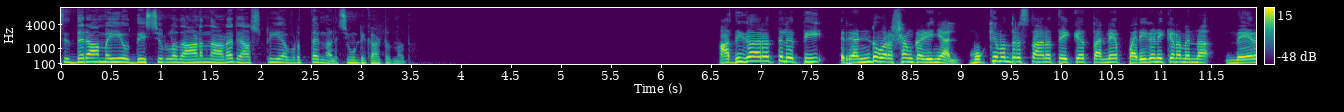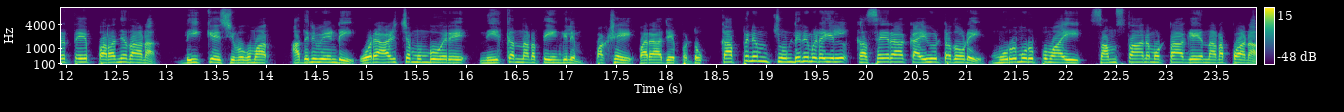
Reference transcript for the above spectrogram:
സിദ്ധരാമയ്യെ ഉദ്ദേശിച്ചുള്ളതാണെന്നാണ് രാഷ്ട്രീയ വൃത്തങ്ങൾ ചൂണ്ടിക്കാട്ടുന്നത്. അധികാരത്തിലെത്തി രണ്ടു വർഷം കഴിഞ്ഞാൽ മുഖ്യമന്ത്രി സ്ഥാനത്തേക്ക് തന്നെ പരിഗണിക്കണമെന്ന് നേരത്തെ പറഞ്ഞതാണ് ഡി കെ ശിവകുമാർ. അതിനുവേണ്ടി ഒരാഴ്ച മുമ്പ് വരെ നീക്കം നടത്തിയെങ്കിലും പക്ഷേ പരാജയപ്പെട്ടു. കപ്പിനും ചുണ്ടിനുമിടയിൽ കസേര കൈവിട്ടതോടെ മുറുമുറുപ്പുമായി സംസ്ഥാനമൊട്ടാകെ നടപ്പാണ്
